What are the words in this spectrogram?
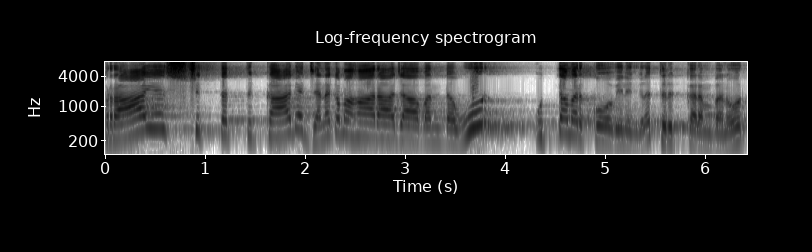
பிராயஷ்சித்தத்துக்காக ஜனக மகாராஜா வந்த ஊர் உத்தமர் கோவிலுங்கிற திருக்கரம்பனூர்.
